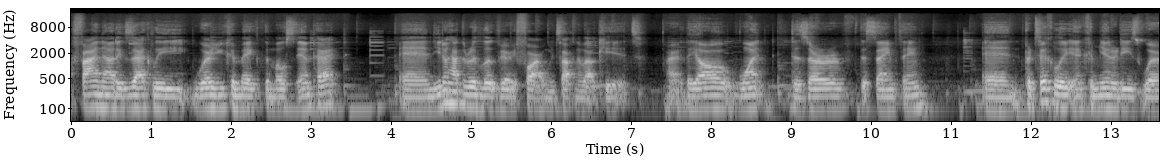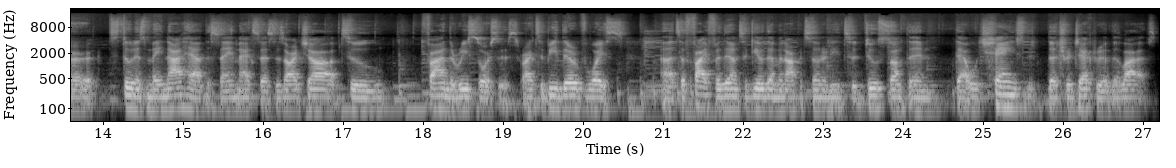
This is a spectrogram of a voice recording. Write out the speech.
Find out exactly where you can make the most impact. And you don't have to really look very far when we're talking about kids. Right? They all want, deserve the same thing. And particularly in communities where students may not have the same access, it's our job to find the resources, right? To be their voice, uh, to fight for them, to give them an opportunity to do something that will change the trajectory of their lives.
